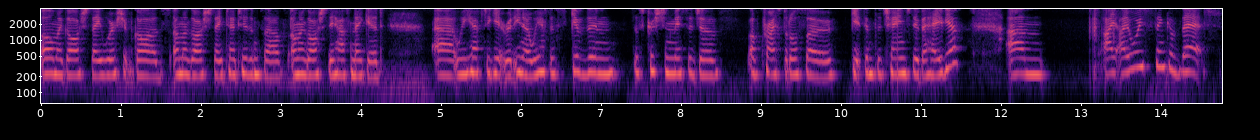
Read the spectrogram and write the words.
Oh my gosh, they worship gods. Oh my gosh, they tattoo themselves. Oh my gosh, they're half naked. Uh, we have to get rid. You know, we have to give them this Christian message of of Christ, but also get them to change their behavior. Um, I, I always think of that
